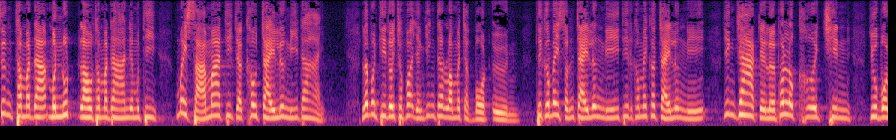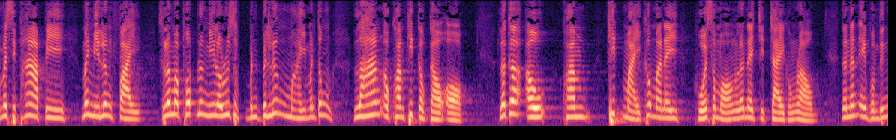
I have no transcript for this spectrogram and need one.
ซึ่งธรรมดามนุษย์เราธรรมดาเนี่ยบางทีไม่สามารถที่จะเข้าใจเรื่องนี้ได้ แล้วบางทีโดยเฉพาะอย่างยิ่งถ้าเรามาจากโบสถ์อื่น ที่เขาไม่สนใจเรื่องนี้ที่เขาไม่เข้าใจเรื่องนี้ ยิ่งยากใหญ่เลย เพราะเราเคยชินอยู่โบสถ์มาสิบห้าปี ไม่มีเรื่องไฟเสร็จแล้วมาพบเรื่องนี้เรารู้สึกมันเป็นเรื่องใหม่ มันต้องล้างเอาความคิดเก่าๆออก แล้วก็เอาความคิดใหม่เข้ามาในหัวสมองแล้วในจิตใจของเรา ดังนั้นเองผมถึง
